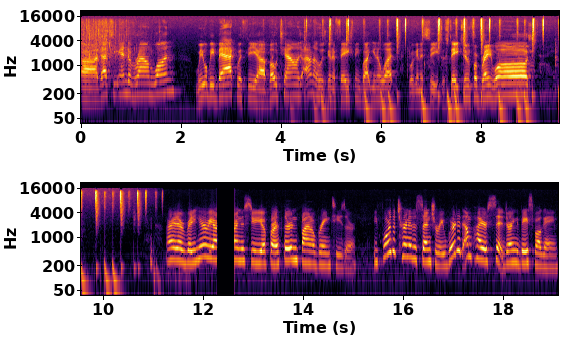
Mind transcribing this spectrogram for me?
Uh, that's the end of round one. We will be back with the uh, Bo challenge. I don't know who's going to face me, but you know what? We're going to see. So stay tuned for Brainwash. All right, everybody, here we are in the studio for our third and final brain teaser. Before the turn of the century, where did umpires sit during the baseball game?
